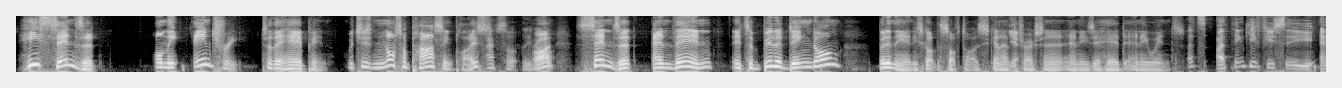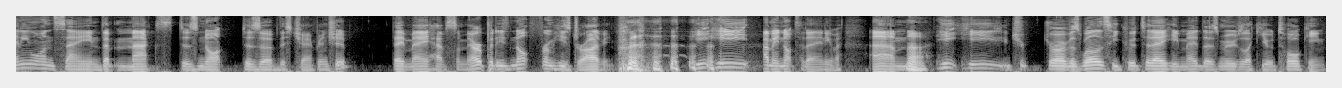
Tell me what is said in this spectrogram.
He sends it on the entry to the hairpin, which is not a passing place Absolutely. right? not. Sends it, and then it's a bit of ding dong, but in the end, he's got the soft tires. He's going to have Yeah. the traction, and, and he's ahead, and he wins. That's. I think if you see anyone saying that Max does not deserve this championship, they may have some merit, but he's not from his driving. he, he, I mean, not today anyway. Um, No. He he dr- drove as well as he could today. He made those moves like you were talking.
